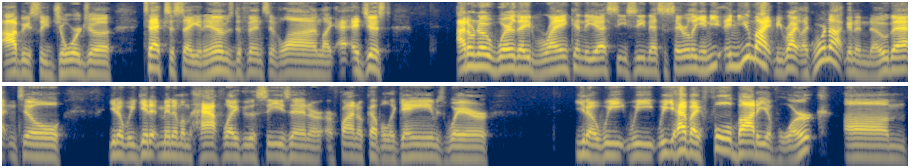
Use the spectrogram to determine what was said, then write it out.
obviously Georgia, Texas A&M's defensive line. Like it just, I don't know where they'd rank in the SEC necessarily. And you and you might be right. Like we're not going to know that until you know we get at minimum halfway through the season or, or final couple of games where you know we we we have a full body of work. Um,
